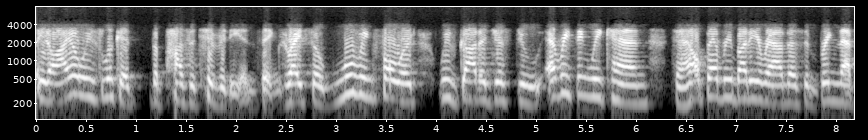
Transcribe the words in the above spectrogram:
you know, I always look at the positivity in things, right? So moving forward, we've got to just do everything we can to help everybody around us and bring that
